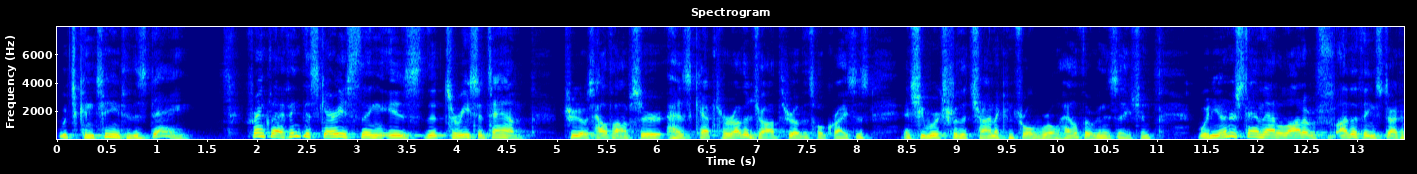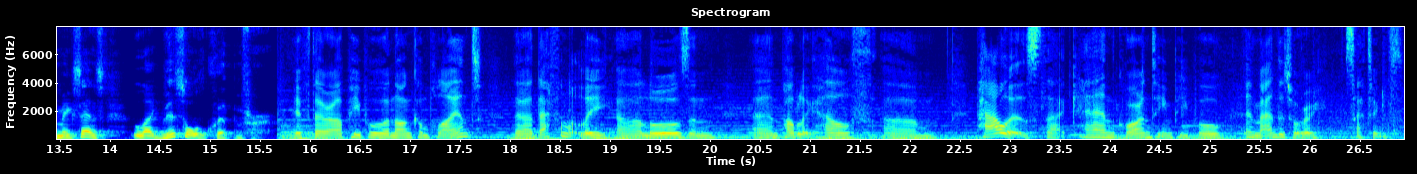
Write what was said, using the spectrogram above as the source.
which continue to this day. Frankly, I think the scariest thing is that Theresa Tam, Trudeau's health officer, has kept her other job throughout this whole crisis, and she works for the China controlled World Health Organization. When you understand that, a lot of other things start to make sense, like this old clip of her. If there are people who are non compliant, there are definitely uh, laws and, and public health um, powers that can quarantine people in mandatory settings.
